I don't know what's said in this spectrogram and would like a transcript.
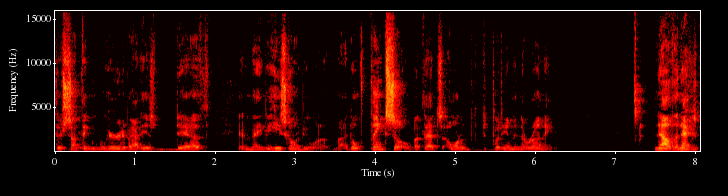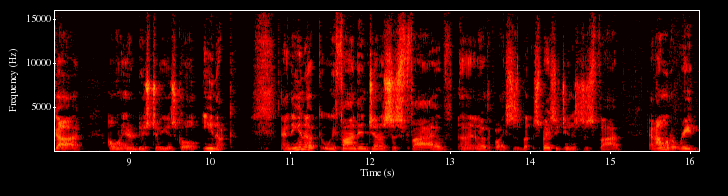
there's something weird about his death, and maybe he's going to be one of them. I don't think so, but that's I wanted to put him in the running. Now, the next guy I want to introduce to you is called Enoch. And Enoch we find in Genesis 5 uh, and other places, but especially Genesis 5. And I want to read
